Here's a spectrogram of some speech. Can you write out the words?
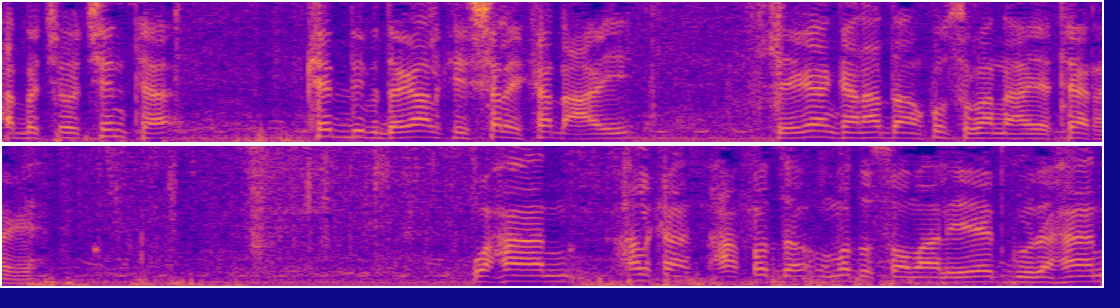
xabajoojinta kadib dagaalkii shalay ka dhacay deegaankan hadda aan ku sugannahay ee teerrage waxaan halkaan saxaafadda ummadda soomaaliyeed guud ahaan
